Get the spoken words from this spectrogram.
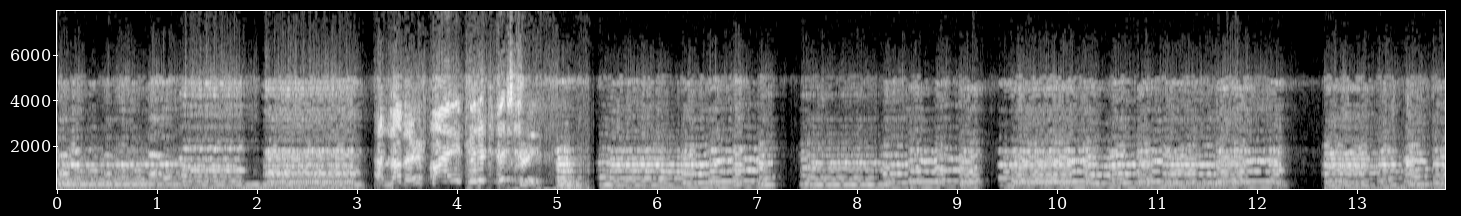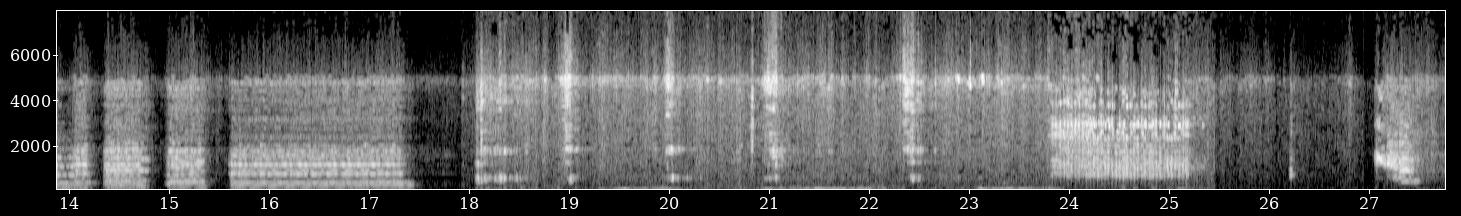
Another five minute mystery.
